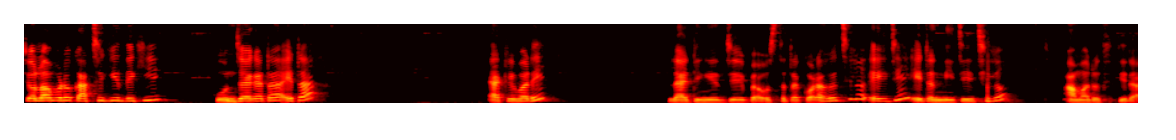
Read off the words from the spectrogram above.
চলো আবারও কাছে গিয়ে দেখি কোন জায়গাটা এটা। একেবারে লাইটিংয়ের যে ব্যবস্থাটা করা হয়েছিল, এই যে এটার নিচেই ছিল আমার অতিথিরা।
